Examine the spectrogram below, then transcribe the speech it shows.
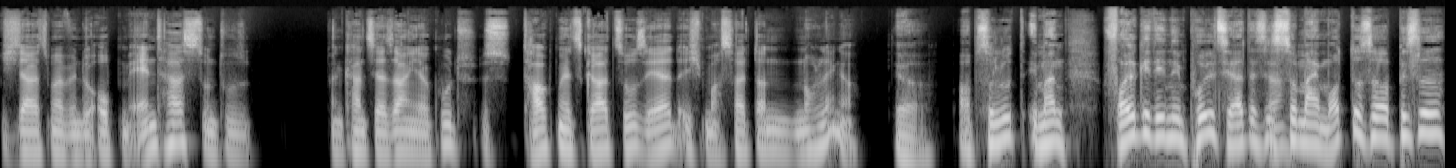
ich sage jetzt mal, wenn du Open End hast und du, dann kannst du ja sagen, ja gut, es taugt mir jetzt gerade so sehr, ich mach's halt dann noch länger. Ja, absolut. Ich meine, folge den Impuls, ja, das ist Ja. so mein Motto, so ein bisschen.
